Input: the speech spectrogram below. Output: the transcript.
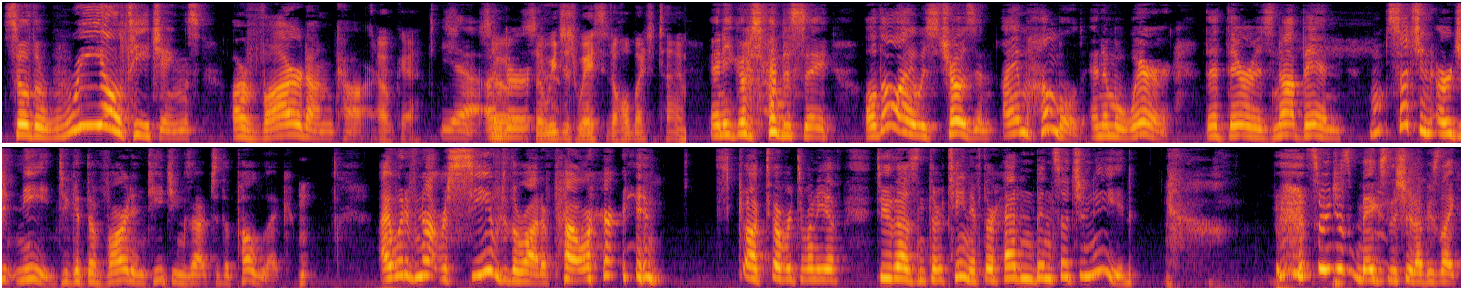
So the real teachings are Vardankar. Okay. Yeah, So, under so we just wasted a whole bunch of time. and he goes on to say, Although I was chosen, I am humbled and am aware that there has not been such an urgent need to get the Varden teachings out to the public. I would have not received the Rod of Power in October 20th, 2013 if there hadn't been such a need. so he just makes this shit up. He's like,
